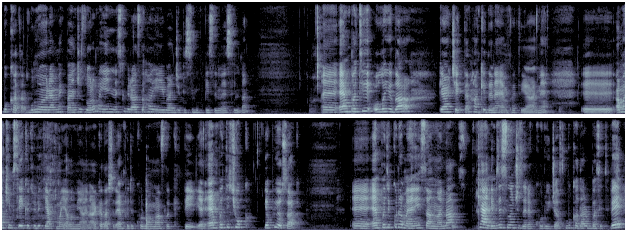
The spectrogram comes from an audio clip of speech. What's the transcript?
Bu kadar. Bunu öğrenmek bence zor ama yeni nesil biraz daha iyi bence bizim bizim nesilden. Ee, empati olayı da gerçekten hak edene empati yani. Ee, ama kimseye kötülük yapmayalım yani arkadaşlar. Empati kurmamazlık değil. Yani empati çok yapıyorsak e, empati kuramayan insanlardan kendimizi sınır çizerek koruyacağız. Bu kadar basit. Ve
